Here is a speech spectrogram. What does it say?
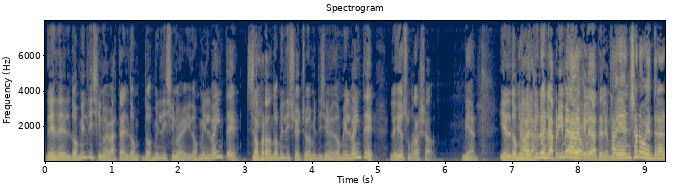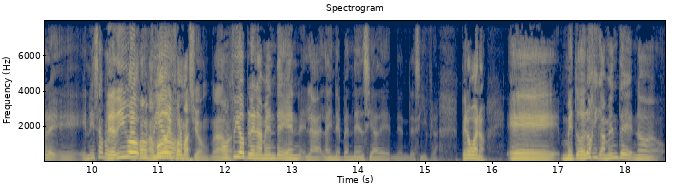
Desde el 2019 hasta el do- 2019 y 2020, Sí. no, perdón, 2018, 2019, 2020, le dio subrayado. Bien. Y el Y 2021 ahora- es la primera Claro, vez que le da Telemundo. Está bien, yo no voy a entrar eh, en esa. Le digo a modo de información, más. confío plenamente en la, la independencia de, de- de cifra. Pero bueno, eh, metodológicamente no.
